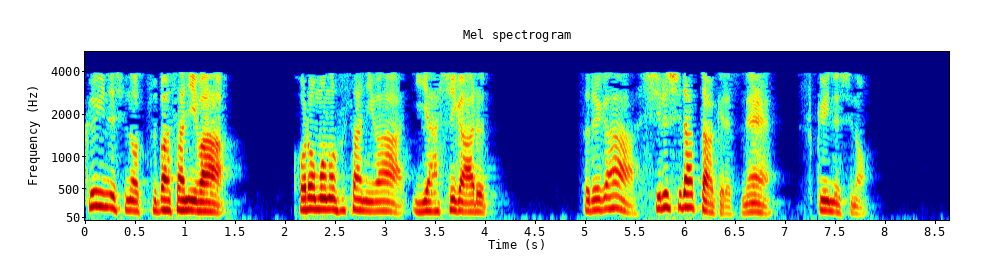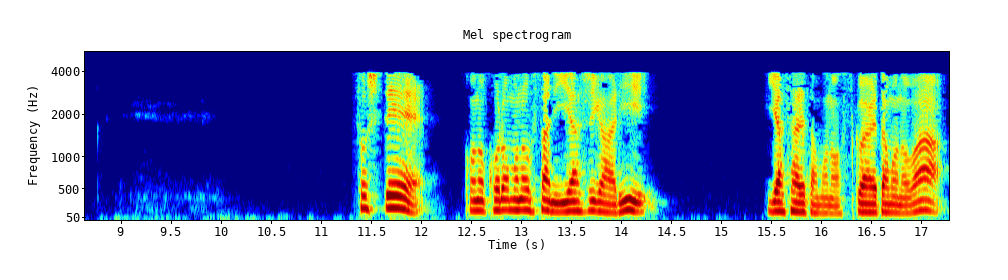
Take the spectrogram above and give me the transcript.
救い主の翼には、衣の房には癒しがある。それが印だったわけですね。救い主の。そして、この衣の房に癒しがあり、癒されたもの、救われたものは、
